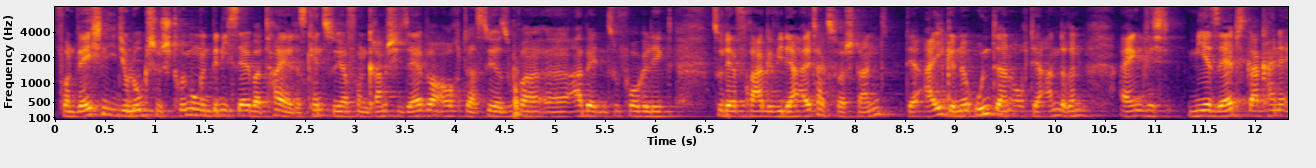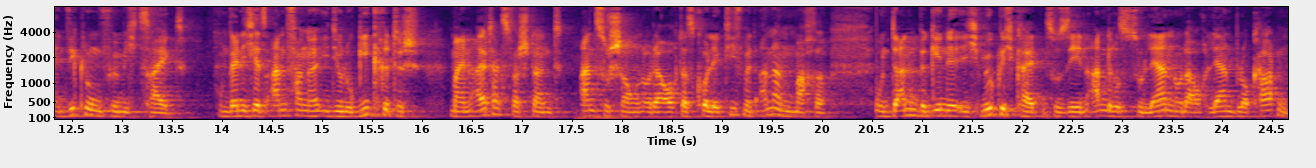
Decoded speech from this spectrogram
von welchen ideologischen Strömungen bin ich selber Teil? Das kennst du ja von Gramsci selber auch. Da hast du ja super äh, Arbeiten zuvor gelegt zu der Frage, wie der Alltagsverstand, der eigene und dann auch der anderen, eigentlich mir selbst gar keine Entwicklung für mich zeigt. Und wenn ich jetzt anfange, ideologiekritisch meinen Alltagsverstand anzuschauen oder auch das Kollektiv mit anderen mache und dann beginne ich Möglichkeiten zu sehen, anderes zu lernen oder auch Lernblockaden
